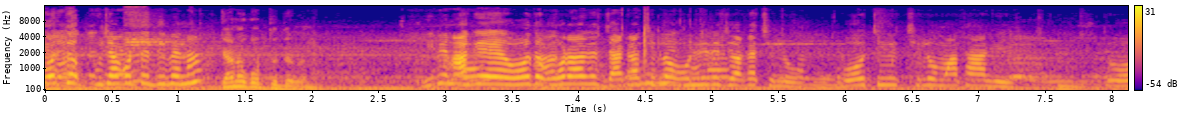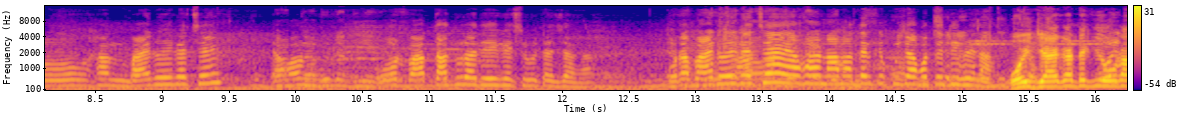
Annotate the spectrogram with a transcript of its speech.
করতে পূজা করতে দিবে না? কেন করতে দেবে না? আগে ওদের ওরা যে জায়গা ছিল অন্যের জায়গা ছিল। ও ছিল মাথা আগে। তো এখন বাইরে হয়ে গেছে। এখন ওর বাপ দাদুরা দিয়ে গেছে ওইটা জায়গা। ওরা বাইরে হয়ে গেছে এখন আমাদেরকে পূজা করতে দিবে না। ওই জায়গাটা কি ওরা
